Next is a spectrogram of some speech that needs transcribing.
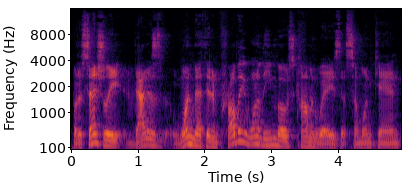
But essentially, that is one method and probably one of the most common ways that someone can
